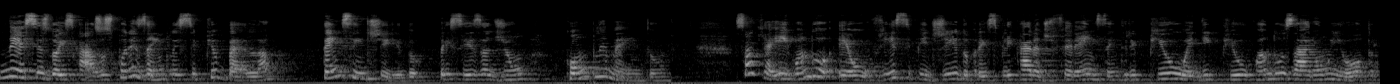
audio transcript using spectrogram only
nesses dois casos, por exemplo, esse più bella tem sentido, precisa de um complemento. Só que aí, quando eu vi esse pedido para explicar a diferença entre più e di più, quando usar um e outro,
